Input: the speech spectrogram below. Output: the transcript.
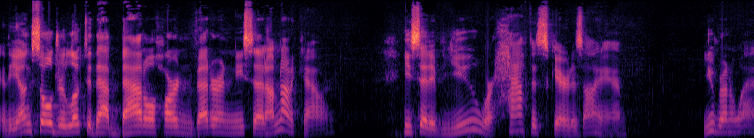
And the young soldier looked at that battle hardened veteran and he said, I'm not a coward. He said, If you were half as scared as I am, you'd run away.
